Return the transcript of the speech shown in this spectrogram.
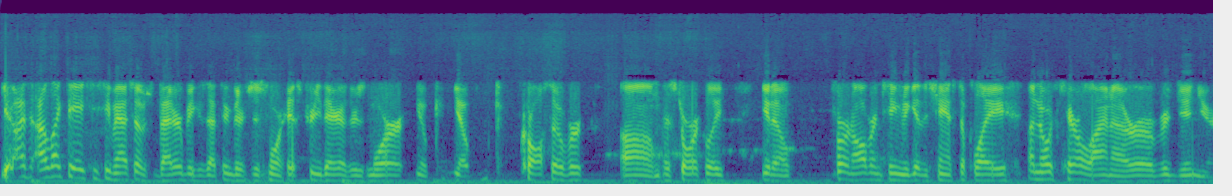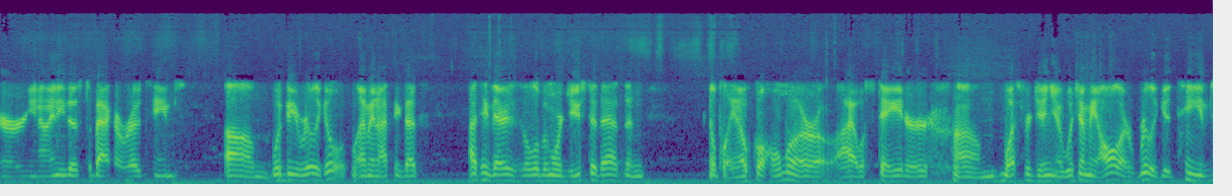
Yeah, I, I like the ACC matchups better because I think there's just more history there. There's more, you know, you know, crossover um, historically. You know, for an Auburn team to get the chance to play a North Carolina or a Virginia or you know any of those Tobacco Road teams um, would be really cool. I mean, I think that's I think there's a little bit more juice to that than you know, playing Oklahoma or Iowa State or um, West Virginia, which I mean, all are really good teams,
